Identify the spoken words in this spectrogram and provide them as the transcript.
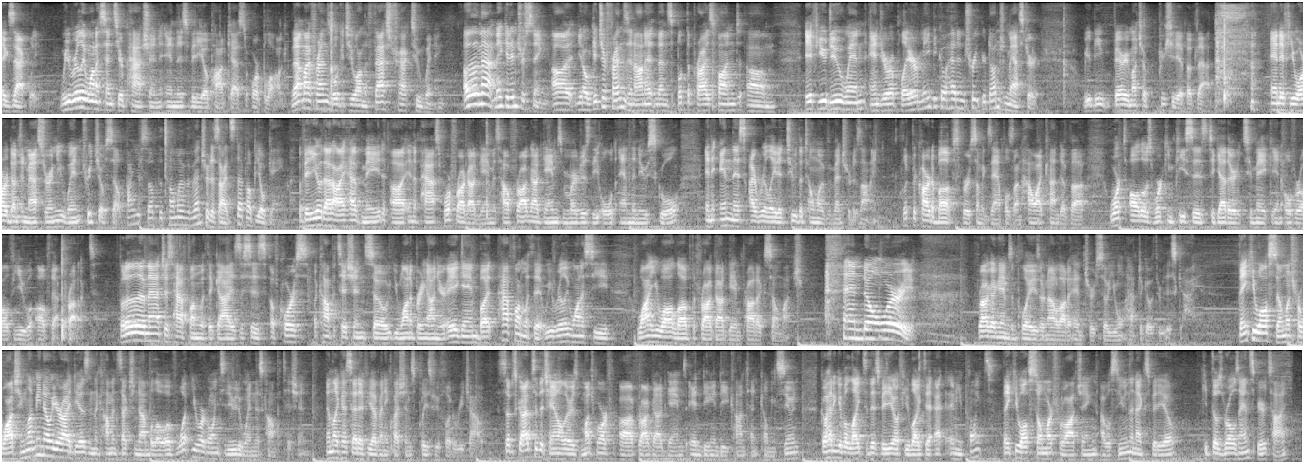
Exactly. We really want to sense your passion in this video, podcast, or blog. That, my friends, will get you on the fast track to winning. Other than that, make it interesting. Uh, you know, get your friends in on it, and then split the prize fund. Um, if you do win and you're a player, maybe go ahead and treat your dungeon master. We'd be very much appreciative of that. and if you are a dungeon master and you win, treat yourself. Buy yourself the Tome of Adventure Design. Step up your game. A video that I have made uh, in the past for Frog God Game is how Frog God Games merges the old and the new school. And in this, I relate it to the Tome of Adventure Design. Click the card above for some examples on how I kind of uh, worked all those working pieces together to make an overall view of that product. But other than that, just have fun with it, guys. This is, of course, a competition, so you want to bring on your A game, but have fun with it. We really want to see why you all love the Frog God Game product so much. and don't worry, Frog God Games employees are not allowed to enter, so you won't have to go through this guy. Thank you all so much for watching. Let me know your ideas in the comment section down below of what you are going to do to win this competition. And like I said, if you have any questions, please feel free to reach out. Subscribe to the channel. There's much more uh, Frog God Games and D&D content coming soon. Go ahead and give a like to this video if you liked it at any point. Thank you all so much for watching. I will see you in the next video. Keep those rolls and spirits high.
